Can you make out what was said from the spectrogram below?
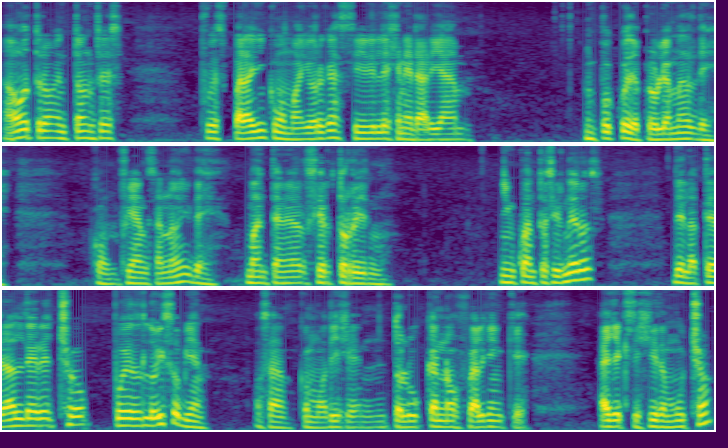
a otro. Entonces, pues para alguien como Mayorga sí le generaría un poco de problemas de confianza, ¿no? Y de mantener cierto ritmo. Y en cuanto a Cisneros, de lateral derecho, pues lo hizo bien. O sea, como dije, Toluca no fue alguien que haya exigido mucho,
